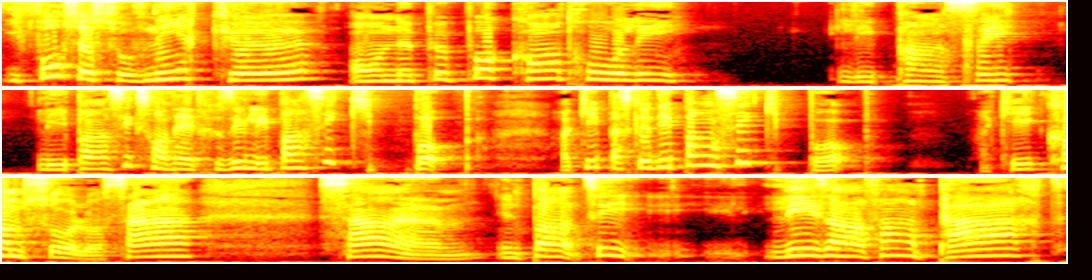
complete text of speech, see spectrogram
Il faut se souvenir que on ne peut pas contrôler les pensées, les pensées qui sont intrusives, les pensées qui pop. OK? Parce que des pensées qui pop, OK, comme ça, là, sans, sans euh, une pensée, les enfants partent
